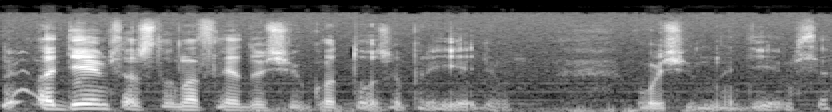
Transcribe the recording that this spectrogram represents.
Ну и надеемся, что на следующий год тоже приедем. Очень надеемся.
